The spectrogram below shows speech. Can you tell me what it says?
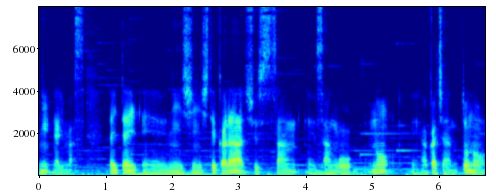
イになります。だいたい、えー、妊娠してから出産、えー、産後の、え、赤ちゃんとの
